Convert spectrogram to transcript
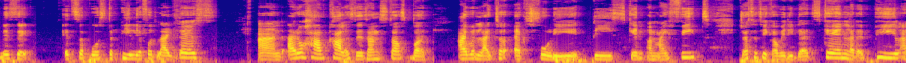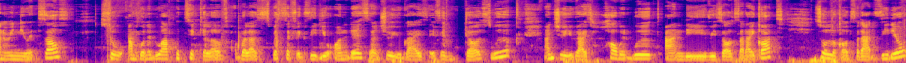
They say it's supposed to peel your foot like this and I don't have calluses and stuff but I would like to exfoliate the skin on my feet just to take away the dead skin, let it peel and renew itself. So I'm going to do a particular, well, a specific video on this and show you guys if it does work and show you guys how it worked and the results that I got. So look out for that video.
